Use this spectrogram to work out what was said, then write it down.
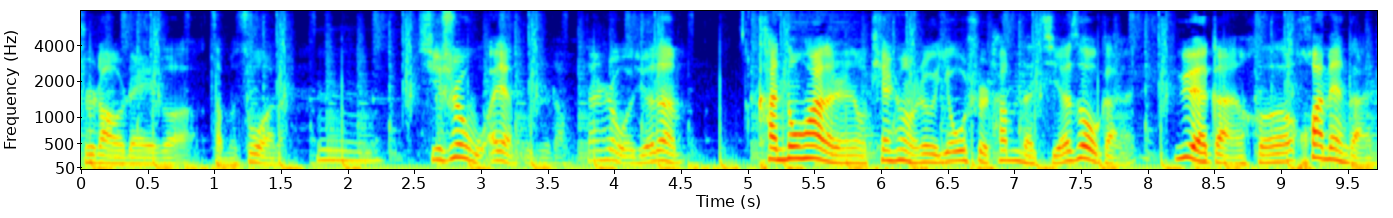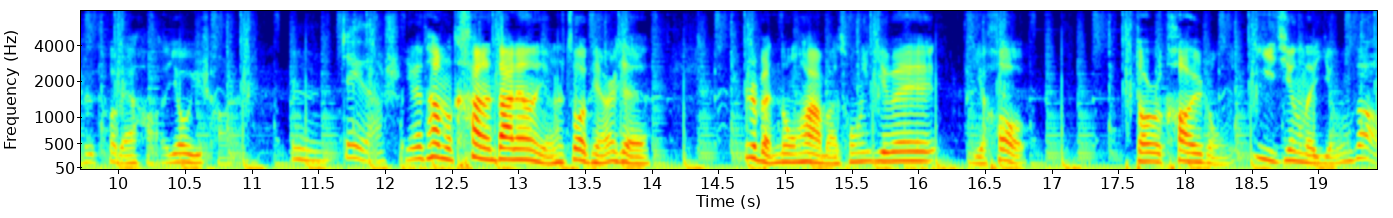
知道这个怎么做的。嗯其实我也不知道，但是我觉得看动画的人有天生有这个优势，他们的节奏感、乐感和画面感是特别好的，优于常人。嗯，这个倒是。因为他们看了大量的影视作品，而且日本动画嘛，从 EV 以后都是靠一种意境的营造，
